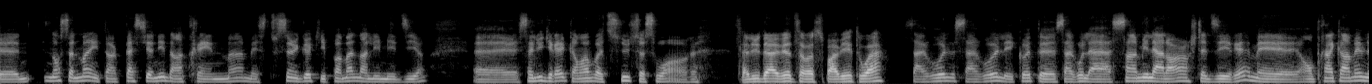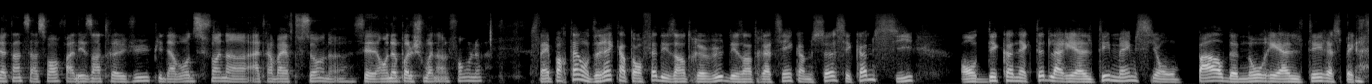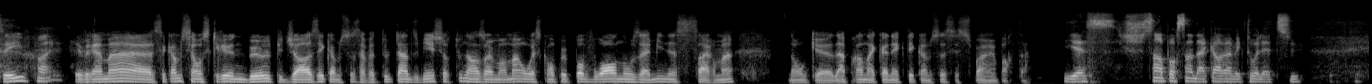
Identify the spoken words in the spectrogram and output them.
non seulement est un passionné d'entraînement, mais c'est aussi un gars qui est pas mal dans les médias. salut Greg, comment vas-tu ce soir? Salut David, ça va super bien toi? Ça roule, ça roule. Écoute, euh, ça roule à 100 000 à l'heure, je te dirais, mais on prend quand même le temps de s'asseoir, faire des entrevues, puis d'avoir du fun à travers tout ça. On n'a pas le choix, dans le fond. C'est important. On dirait quand on fait des entrevues, des entretiens comme ça, c'est comme si on déconnectait de la réalité, même si on parle de nos réalités respectives. C'est vraiment, euh, c'est comme si on se crée une bulle puis jaser comme ça. Ça fait tout le temps du bien, surtout dans un moment où est-ce qu'on ne peut pas voir nos amis nécessairement. Donc, euh, d'apprendre à connecter comme ça, c'est super important. Yes, je suis 100% d'accord avec toi là-dessus.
